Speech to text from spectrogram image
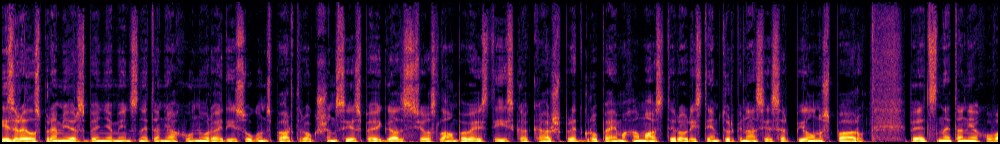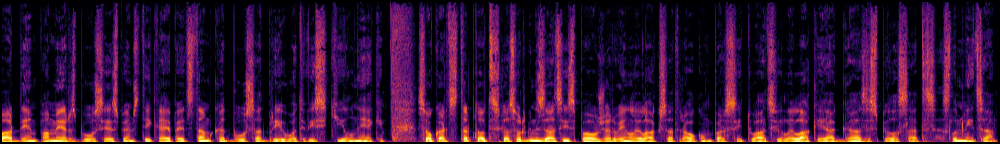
Izraels premjers Benjamins Netanjahu noraidījis uguns pārtraukšanas iespēju Gazas joslā un pavēstījis, ka karš pret grupējuma Hamas teroristiem turpināsies ar pilnu spāru. Pēc Netanjahu vārdiem pamieris būs iespējams tikai pēc tam, kad būs atbrīvoti visi ķīlnieki. Savukārt starptautiskās organizācijas pauž ar vien lielāku satraukumu par situāciju lielākajā Gazas pilsētas slimnīcā.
